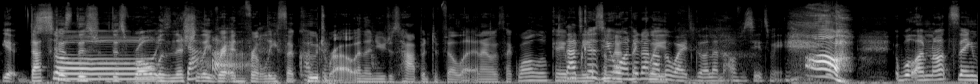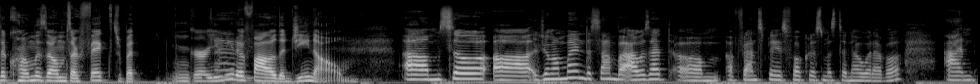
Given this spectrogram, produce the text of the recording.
Yeah, that's because this this role was initially yeah. written for Lisa Kudrow, and then you just happened to fill it, and I was like, well, okay, That's because you wanted another white girl, and obviously it's me. Oh, well, I'm not saying the chromosomes are fixed, but girl, you need to follow the genome. Um, so uh, remember in December, I was at um, a friend's place for Christmas dinner, whatever, and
